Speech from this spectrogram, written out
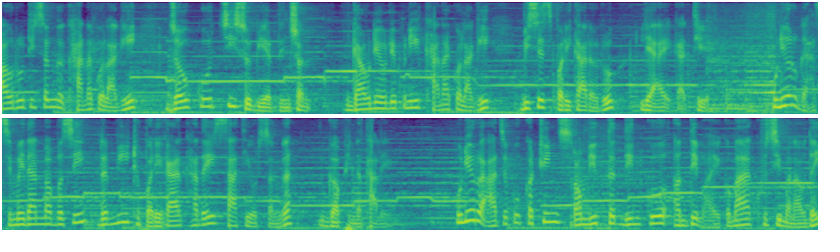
पाउरोटीसँग खानको लागि जौको चिसो बियर दिन्छन् गाउँलेहरूले पनि खानाको लागि विशेष परिकारहरू ल्याएका थिए उनीहरू घाँसे मैदानमा बसे र मिठो परिकार खाँदै साथीहरूसँग गफिन थाले उनीहरू आजको कठिन श्रमयुक्त दिनको अन्त्य भएकोमा खुसी मनाउँदै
